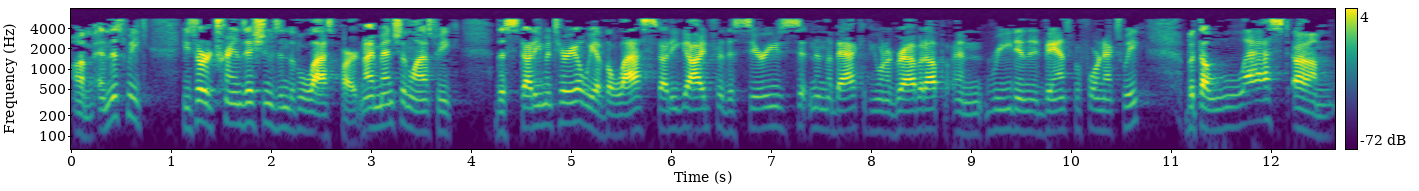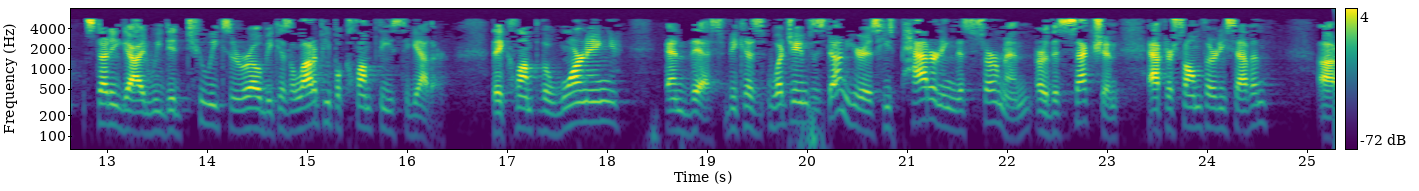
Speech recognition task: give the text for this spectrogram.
Um, and this week, he sort of transitions into the last part. And I mentioned last week the study material. We have the last study guide for this series sitting in the back if you want to grab it up and read in advance before next week. But the last um, study guide we did two weeks in a row because a lot of people clump these together. They clump the warning and this because what James has done here is he's patterning this sermon or this section after Psalm 37. Uh,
